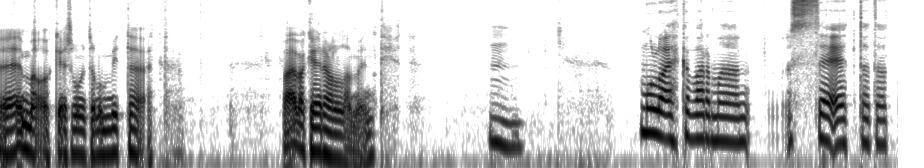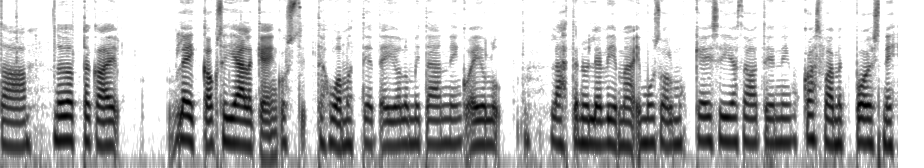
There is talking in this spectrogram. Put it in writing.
en mä oikein suunnitellut mitään. Että päivä kerrallaan mentiin. Hmm. Mulla on ehkä varmaan se, että tota, no totta kai leikkauksen jälkeen, kun sitten huomattiin, että ei ollut mitään, niin kuin, ei ollut lähtenyt leviämään imusolmukkeisiin ja saatiin niin kuin kasvaimet pois, niin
